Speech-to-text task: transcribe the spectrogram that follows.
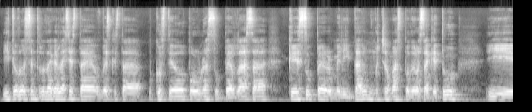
Y todo el centro de la galaxia está, ves que está custodiado por una super raza que es super militar, mucho más poderosa que tú. Y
